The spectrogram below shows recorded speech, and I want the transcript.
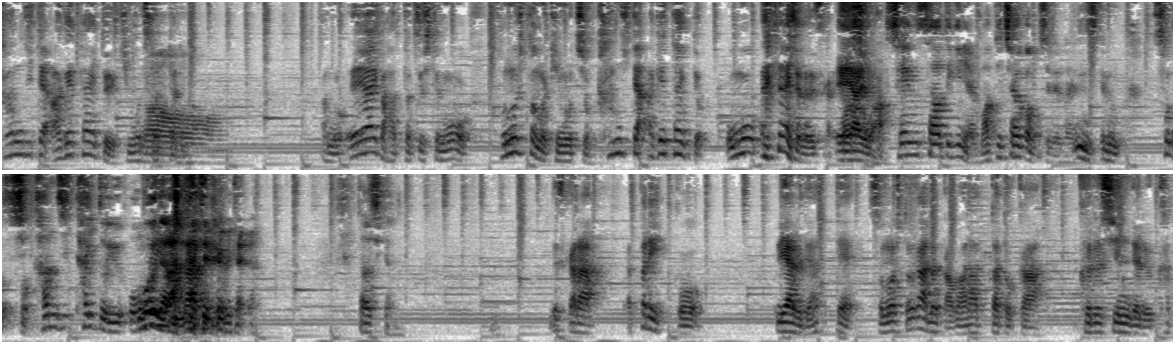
感じてあげたいという気持ちだったりあの AI が発達してもこの人の気持ちを感じてあげたいって思えないじゃないですか AI は。センサー的には負けちゃうかもしれないんですけど、うんそうそう感じたいという思いならなってるみたいな。確かに。ですから、やっぱりこう、リアルであって、その人がなんか笑ったとか、苦しんでる、葛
